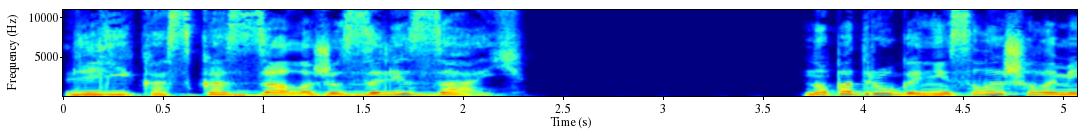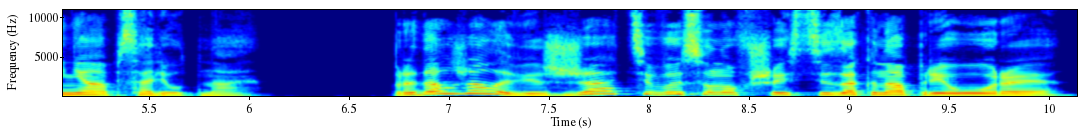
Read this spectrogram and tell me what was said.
«Лика сказала же, залезай!» Но подруга не слышала меня абсолютно. Продолжала визжать, высунувшись из окна приоры,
